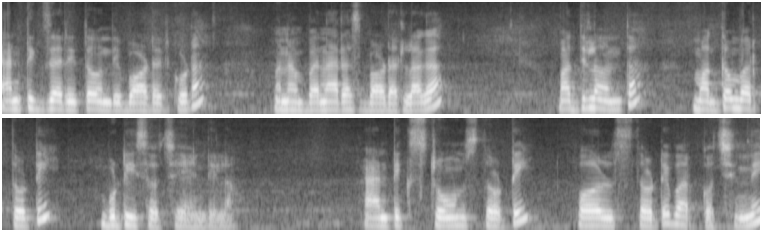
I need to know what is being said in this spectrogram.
యాంటిక్ జరీతో ఉంది బార్డర్ కూడా. మన బనారస్ బార్డర్ లాగా. మధ్యలో అంతా మగ్గం వర్క్ తోటి బుటీస్ వచ్చేయండి ఇలా. యాంటిక్ స్టోన్స్ తోటి పర్ల్స్ తోటి వర్క్ వచ్చింది.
